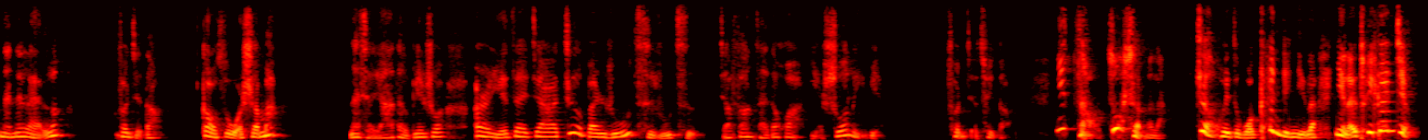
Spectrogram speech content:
奶奶来了。凤姐道：“告诉我什么？”那小丫头便说：“二爷在家这般如此如此，将方才的话也说了一遍。”凤姐催道：“你早做什么了？这会子我看见你了，你来推干净。”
